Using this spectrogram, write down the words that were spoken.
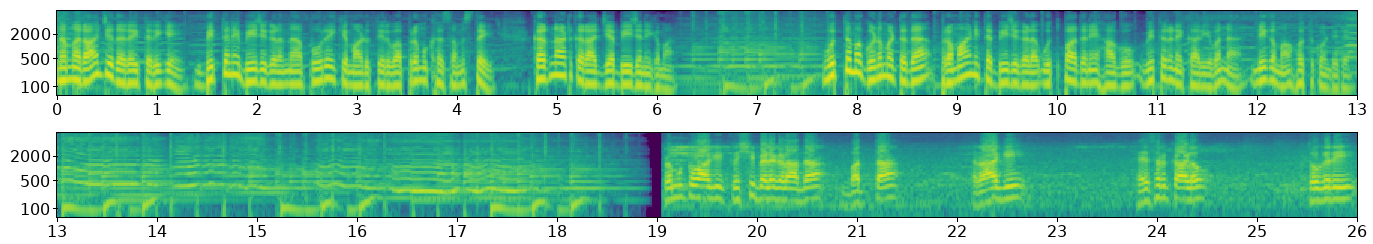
ನಮ್ಮ ರಾಜ್ಯದ ರೈತರಿಗೆ ಬಿತ್ತನೆ ಬೀಜಗಳನ್ನು ಪೂರೈಕೆ ಮಾಡುತ್ತಿರುವ ಪ್ರಮುಖ ಸಂಸ್ಥೆ ಕರ್ನಾಟಕ ರಾಜ್ಯ ಬೀಜ ನಿಗಮ. ಉತ್ತಮ ಗುಣಮಟ್ಟದ ಪ್ರಮಾಣಿತ ಬೀಜಗಳ ಉತ್ಪಾದನೆ ಹಾಗೂ ವಿತರಣೆ ಕಾರ್ಯವನ್ನು ನಿಗಮ ಹೊತ್ತುಕೊಂಡಿದೆ. ಪ್ರಮುಖವಾಗಿ ಕೃಷಿ ಬೆಳೆಗಳಾದ ಭತ್ತ, ರಾಗಿ, ಹೆಸರುಕಾಳು, ತೊಗರಿ,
